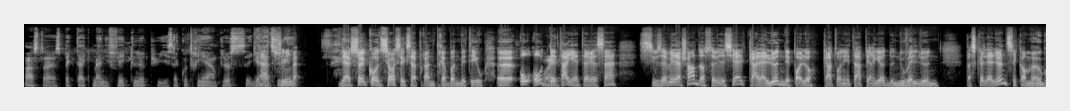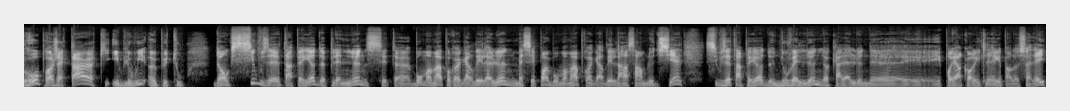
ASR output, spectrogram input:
Ah, c'est un spectacle magnifique, là, puis ça coûte rien en plus. C'est gratuit. Absolument. La seule condition, c'est que ça prend une très bonne météo. Euh, autre détail intéressant, si vous avez la chance d'observer le ciel quand la Lune n'est pas là, quand on est en période de nouvelle Lune, parce que la Lune, c'est comme un gros projecteur qui éblouit un peu tout. Donc, si vous êtes en période de pleine Lune, c'est un beau moment pour regarder la Lune, mais ce n'est pas un beau moment pour regarder l'ensemble du ciel. Si vous êtes en période de nouvelle Lune, là, quand la Lune n'est euh, pas encore éclairée par le Soleil,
